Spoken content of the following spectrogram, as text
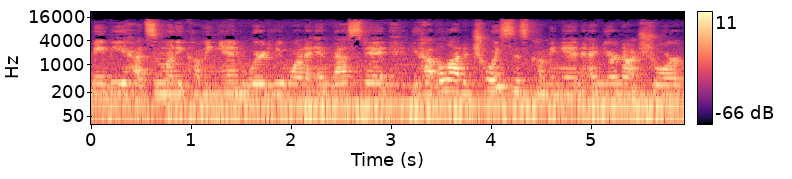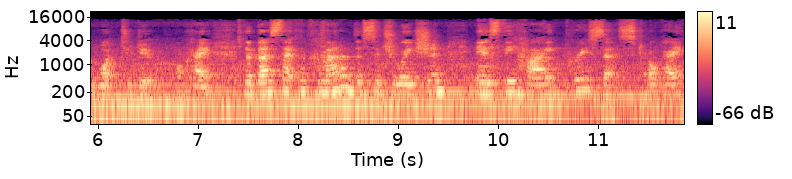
Maybe you had some money coming in. Where do you want to invest it? You have a lot of choices coming in and you're not sure what to do. Okay. The best that can come out of this situation is the high priestess. Okay.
